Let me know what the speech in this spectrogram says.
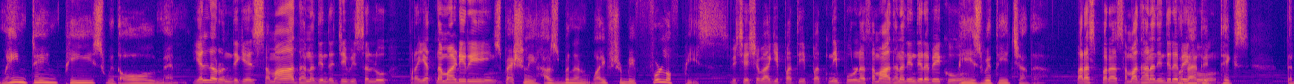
maintain peace with all men, ಎಲ್ಲರೊಂದಿಗೆ ಸಮಾಧಾನದಿಂದ ಜೀವಿಸಲು ಪ್ರಯತ್ನ ಮಾಡಿರಿ especially husband and wife should be full of peace, ವಿಶೇಷವಾಗಿ ಪತಿ ಪತ್ನಿ ಪೂರ್ಣ ಸಮಾಧಾನದಿಂದಿರಬೇಕು peace with each other. ಪರಸ್ಪರ For that ಸಮಾಧಾನದಿಂದಿರಬೇಕು it takes the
